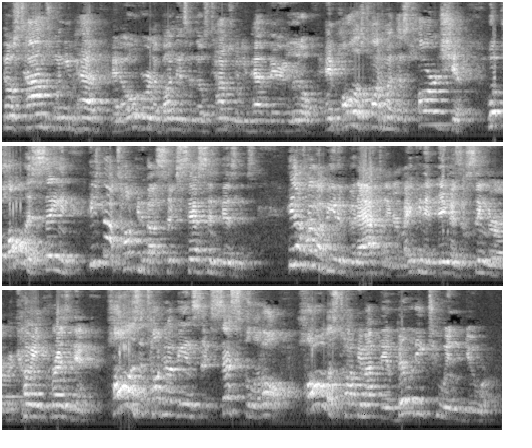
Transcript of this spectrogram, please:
Those times when you have an over and abundance and those times when you have very little. And Paul is talking about this hardship. What Paul is saying, he's not talking about success in business. He's not talking about being a good athlete or making it big as a singer or becoming president. Paul isn't talking about being successful at all. Paul is talking about the ability to endure,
